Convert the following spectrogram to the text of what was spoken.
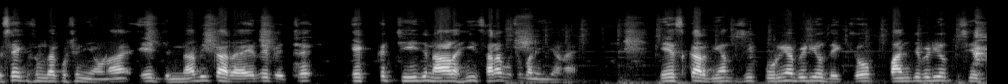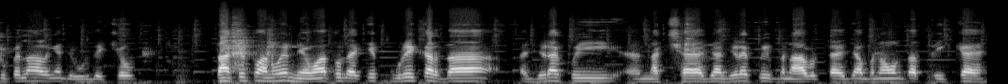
ਕਿਸੇ ਕਿਸਮ ਦਾ ਕੁਝ ਨਹੀਂ ਆਉਣਾ। ਇਹ ਜਿੰਨਾ ਵੀ ਘਰ ਹੈ, ਇਹਦੇ ਵਿੱਚ ਇੱਕ ਚੀਜ਼ ਨਾਲ ਹੀ ਸਾਰਾ ਕੁਝ ਬਣੀ ਜਾਣਾ ਹੈ। ਇਸ ਘਰ ਦੀਆਂ ਤੁਸੀਂ ਪੂਰੀਆਂ ਵੀਡੀਓ ਦੇਖਿਓ, ਪੰਜ ਵੀਡੀਓ ਤੁਸੀਂ ਇਸ ਤੋਂ ਪਹਿਲਾਂ ਵਾਲੀਆਂ ਜ਼ਰੂਰ ਦੇਖਿਓ, ਤਾਂ ਕਿ ਤੁਹਾਨੂੰ ਇਹ ਨਿਵਾਂ ਤੋਂ ਲੈ ਕੇ ਪੂਰੇ ਘਰ ਦਾ ਜਿਹੜਾ ਕੋਈ ਨਕਸ਼ਾ ਹੈ ਜਾਂ ਜਿਹੜਾ ਕੋਈ ਬਨਾਵਟ ਹੈ ਜਾਂ ਬਣਾਉਣ ਦਾ ਤਰੀਕਾ ਹੈ,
